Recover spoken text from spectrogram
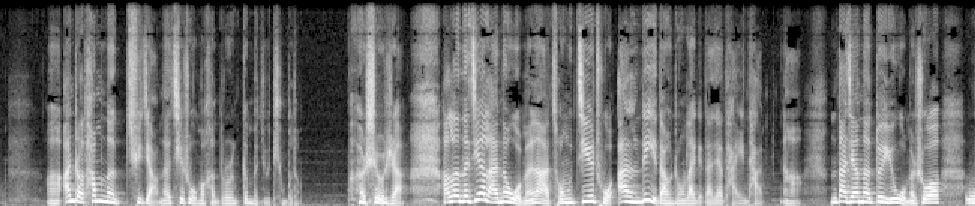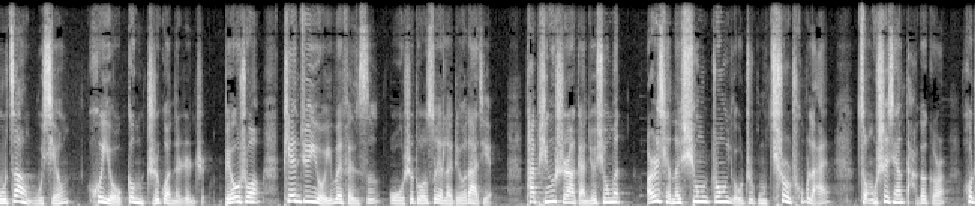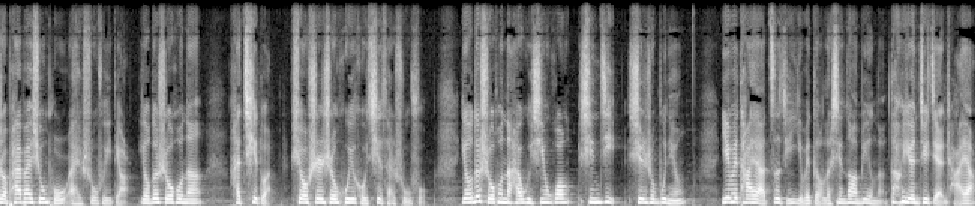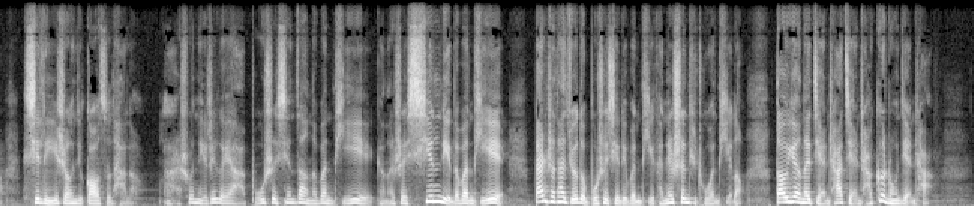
啊，按照他们的去讲呢，其实我们很多人根本就听不懂，是不是啊？好了，那接下来呢，我们啊从接触案例当中来给大家谈一谈。啊，大家呢？对于我们说五脏五行会有更直观的认知。比如说，天君有一位粉丝，五十多岁了，刘大姐，她平时啊感觉胸闷，而且呢胸中有这种气儿出不来，总是想打个嗝或者拍拍胸脯，哎，舒服一点。有的时候呢还气短，需要深深呼一口气才舒服。有的时候呢还会心慌、心悸、心神不宁。因为他呀，自己以为得了心脏病呢，到医院去检查呀，心理医生就告诉他了啊，说你这个呀不是心脏的问题，可能是心理的问题。但是他觉得不是心理问题，肯定身体出问题了。到医院呢检查检查各种检查，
